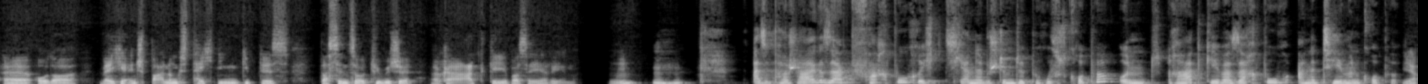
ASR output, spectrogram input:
Äh, oder welche Entspannungstechniken gibt es? Das sind so typische Ratgeberserien. Hm? Mhm. Also pauschal gesagt, Fachbuch richtet sich an eine bestimmte Berufsgruppe und Ratgeber, Sachbuch an eine Themengruppe. Ja.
